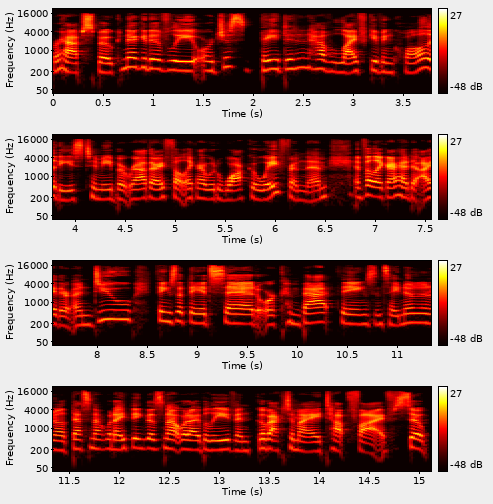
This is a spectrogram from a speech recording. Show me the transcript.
perhaps spoke negatively or just they didn't have life giving qualities to me, but rather I felt like I would walk away from them and felt like I had to either undo things that they had said or combat things and say, no, no, no, that's not what I think. That's not what I believe and go back to my top five. So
